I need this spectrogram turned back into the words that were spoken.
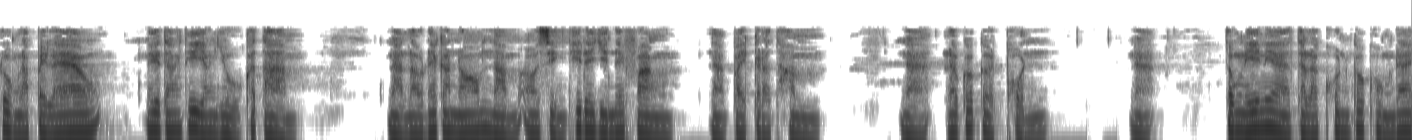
ล่วงลับไปแล้วหรือทั้งที่ยังอยู่ก็ตามนะเราได้ก็น้อมนำเอาสิ่งที่ได้ยินได้ฟังนะไปกระทำนะแล้วก็เกิดผลนะตรงนี้เนี่ยแต่ละคนก็คงได้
